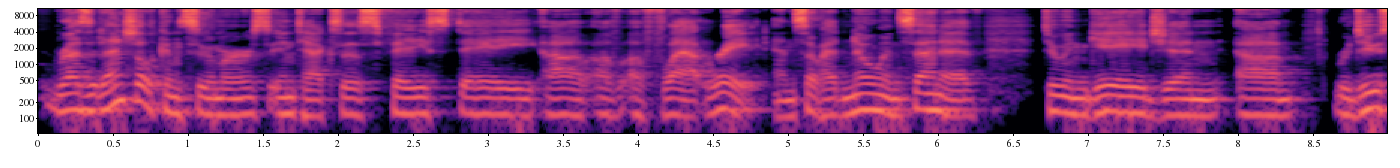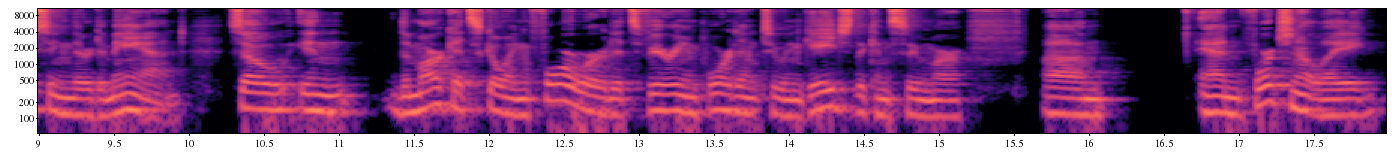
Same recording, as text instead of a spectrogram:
residential consumers in Texas faced a, uh, a, a, flat rate and so had no incentive to engage in um, reducing their demand. So, in the markets going forward, it's very important to engage the consumer. Um, and fortunately,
